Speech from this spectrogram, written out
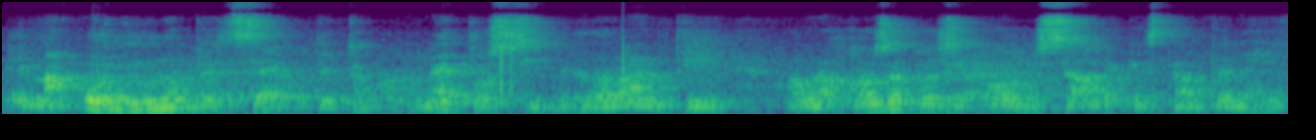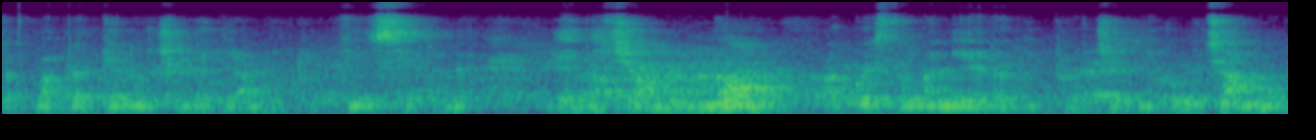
e, ma ognuno per sé, ho detto ma non è possibile davanti a una cosa così colossale che sta avvenendo, ma perché non ci mettiamo tutti insieme e diciamo no a questa maniera di procedere, cominciamo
